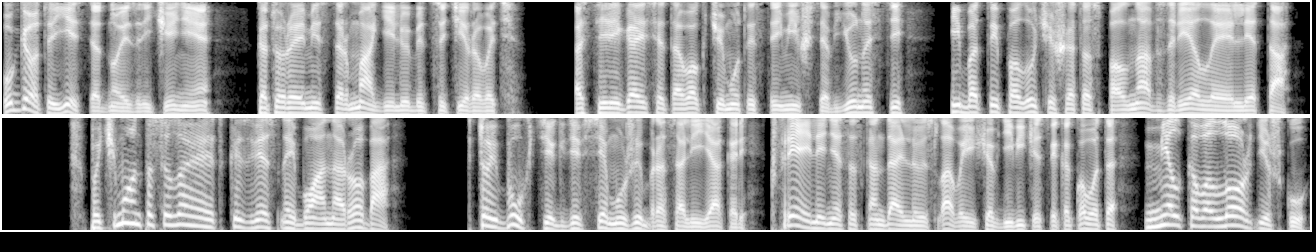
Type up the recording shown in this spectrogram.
«У Гёте есть одно изречение, которое мистер Маги любит цитировать. «Остерегайся того, к чему ты стремишься в юности, ибо ты получишь это сполна в зрелые лета». Почему он посылает к известной Буанароба, к той бухте, где все мужи бросали якорь, к фрейлине со скандальной славой еще в девичестве какого-то мелкого лордишку,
